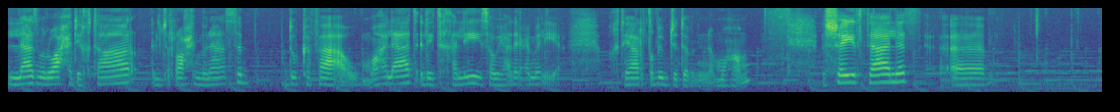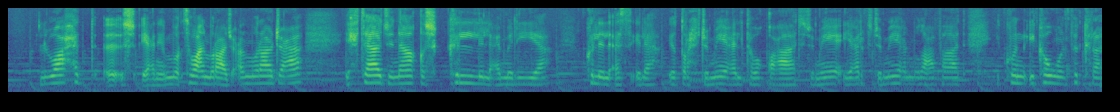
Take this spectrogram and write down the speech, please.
لازم الواحد يختار الجراح المناسب ذو كفاءة ومؤهلات اللي تخليه يسوي هذه العملية. اختيار طبيب جدا مهم. الشيء الثالث آه الواحد آه، يعني سواء المراجع أو المراجعة يحتاج يناقش كل العملية كل الأسئلة يطرح جميع التوقعات جميع يعرف جميع المضاعفات يكون يكون فكرة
